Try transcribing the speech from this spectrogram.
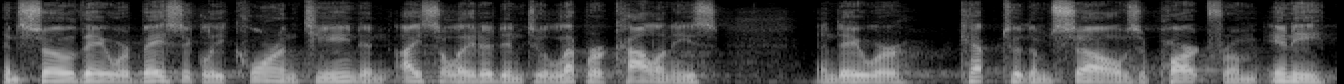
And so they were basically quarantined and isolated into leper colonies, and they were kept to themselves apart from any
